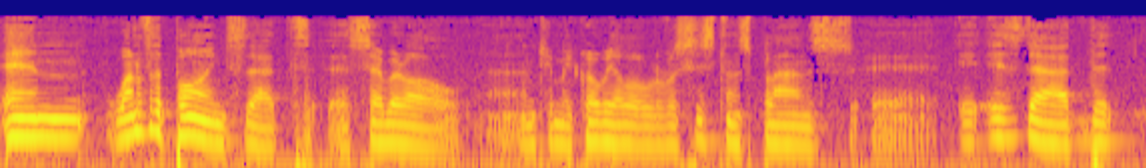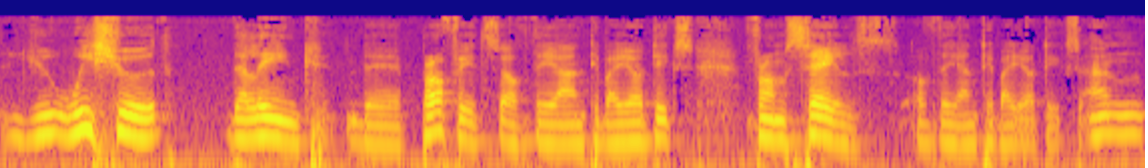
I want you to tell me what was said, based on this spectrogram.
And one of the points that uh, several antimicrobial resistance plans uh, is that the, you, we should the link the profits of the antibiotics from sales of the antibiotics. And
